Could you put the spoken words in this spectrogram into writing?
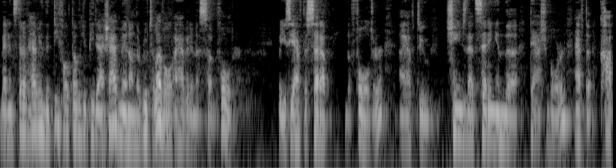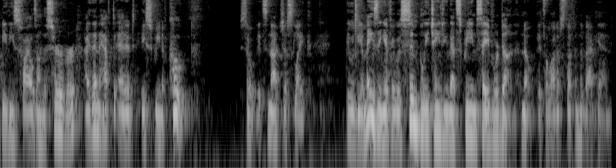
that instead of having the default wp-admin on the root level, I have it in a subfolder. But you see I have to set up the folder. I have to change that setting in the dashboard. I have to copy these files on the server. I then have to edit a screen of code. So it's not just like, it would be amazing if it was simply changing that screen, save, we're done. No, it's a lot of stuff in the back end.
